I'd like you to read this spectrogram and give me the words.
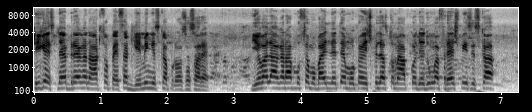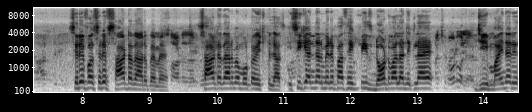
ठीक है स्नैपड्रैगन आठ सौ पैंसठ गेमिंग इसका प्रोसेसर है। ये वाला अगर आप मुझसे मोबाइल लेते हैं मोटो एच प्लस तो मैं आपको दे दूँगा फ्रेश पीस इसका। सिर्फ़ और सिर्फ़ साठ हज़ार रुपये में। साठ हज़ार में मोटो एच प्लस इसी के अंदर मेरे पास एक पीस डॉट वाला निकला है। अच्छा डॉट वाला जी माइनर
